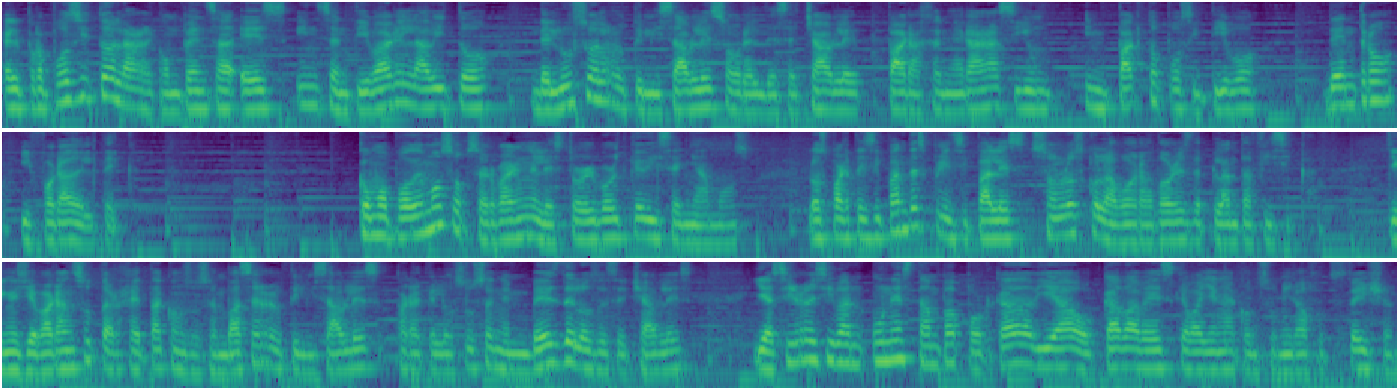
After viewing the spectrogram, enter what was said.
El propósito de la recompensa es incentivar el hábito del uso del reutilizable sobre el desechable para generar así un impacto positivo dentro y fuera del TEC. Como podemos observar en el storyboard que diseñamos, los participantes principales son los colaboradores de planta física, quienes llevarán su tarjeta con sus envases reutilizables para que los usen en vez de los desechables y así reciban una estampa por cada día o cada vez que vayan a consumir a Foodstation.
